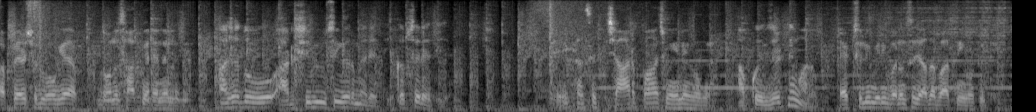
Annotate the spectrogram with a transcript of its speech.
अफेयर शुरू हो गया, दोनों साथ में रहने लगे। अच्छा तो वो आरशी भी उसी घर में रहती है? कब से रहती है? एक ख्याल से चार पाँच महीने हो गए। आपको एग्जैक्ट नहीं मालूम? एक्चुअली मेरी वरुण से ज़्यादा बात नहीं होती थी।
